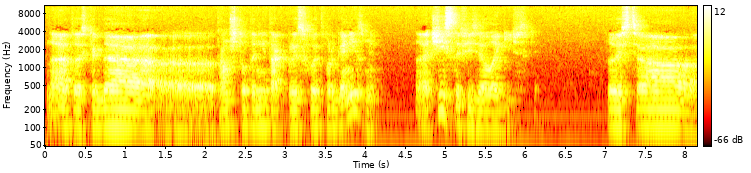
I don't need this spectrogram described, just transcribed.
Да, то есть когда а, там что-то не так происходит в организме, да, чисто физиологически, то есть э,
